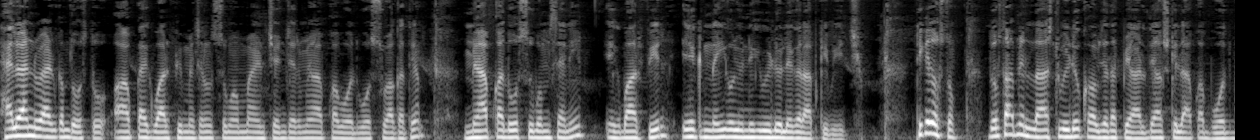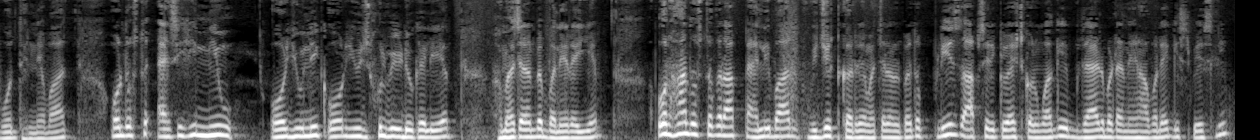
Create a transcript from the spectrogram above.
Hello and welcome दोस्तों, आपका एक बार फिर मेरे चैनल शुभम माइंड चेंजर में आपका बहुत बहुत स्वागत है। मैं आपका दोस्त शुभम सैनी, एक बार फिर एक नई और यूनिक वीडियो लेकर आपके बीच। ठीक है दोस्तों? दोस्तों, आपने लास्ट वीडियो को ज़्यादा प्यार दिया, उसके लिए आपका बहुत बहुत धन्यवाद। और दोस्तों, ऐसी ही न्यू और यूनिक और यूजफुल वीडियो के लिए हमारे चैनल पर बने रहिए। और हाँ दोस्तों, अगर आप पहली बार विज़िट कर रहे हैं हमारे चैनल पर तो प्लीज़ आपसे रिक्वेस्ट करूँगा कि रेड बटन है यहाँ पर एक स्पेशली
